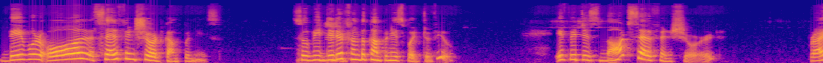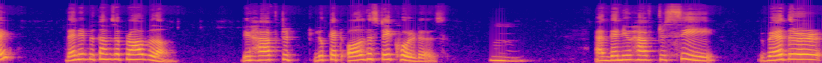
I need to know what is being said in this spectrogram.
they were all self-insured companies. So we did it from the company's point of view. If it is not self-insured right then it becomes a problem. You have to look at all the stakeholders. Hmm. and then you have to see whether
